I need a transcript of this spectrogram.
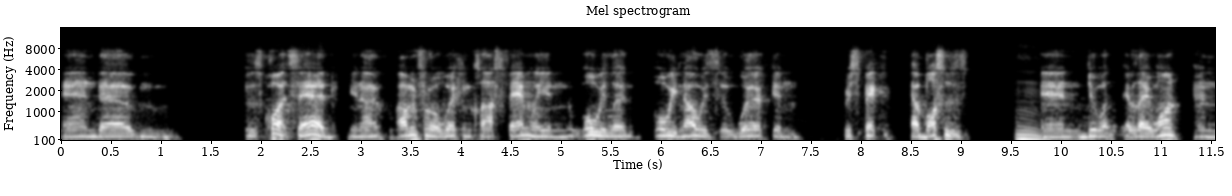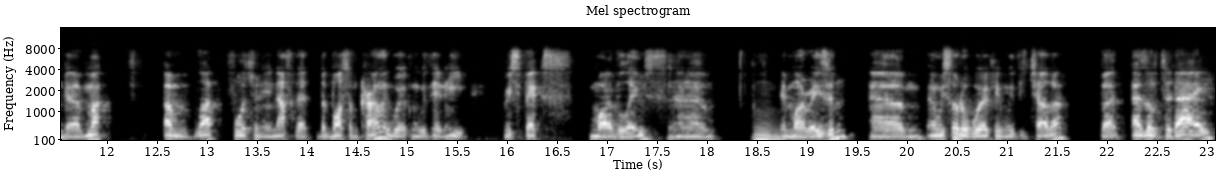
and um, it was quite sad. You know, I'm from a working class family, and all we learn, all we know is to work and respect our bosses Mm. and do whatever they want. And uh, my, I'm like fortunate enough that the boss I'm currently working with, and he respects my beliefs um, Mm. and my reason, um, and we're sort of working with each other. But as of today,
